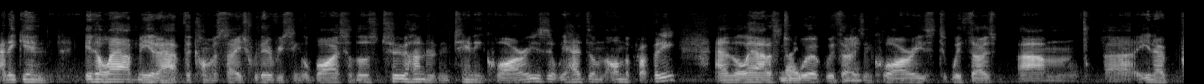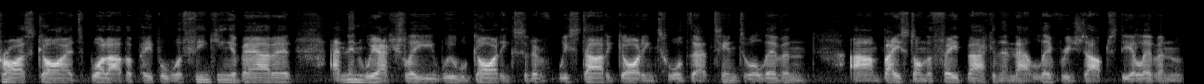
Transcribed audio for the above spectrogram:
and again, it allowed me to have the conversation with every single buyer. So there was 210 inquiries that we had on, on the property, and allowed us to work with those inquiries, to, with those, um, uh, you know, price guides, what other people were thinking about it, and then we actually we were guiding sort of we started guiding towards that 10 to 11 um, based on the feedback, and then that leveraged up to the 11 um,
